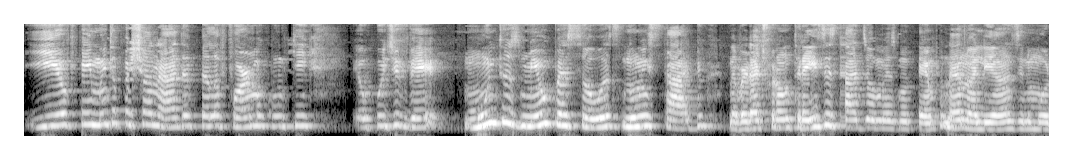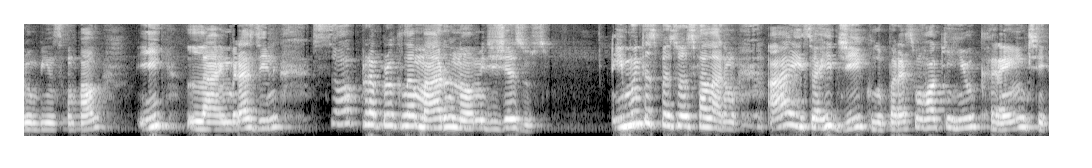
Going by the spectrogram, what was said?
e eu fiquei muito apaixonada pela forma com que eu pude ver muitas mil pessoas num estádio, na verdade foram três estádios ao mesmo tempo, né, no Aliança e no Morumbi em São Paulo, e lá em Brasília, só para proclamar o nome de Jesus. E muitas pessoas falaram, ah, isso é ridículo, parece um Rock in Rio crente,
